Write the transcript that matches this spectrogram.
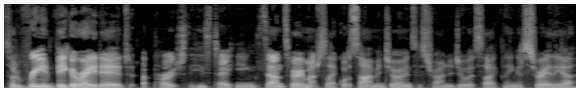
sort of reinvigorated approach that he's taking. Sounds very much like what Simon Jones is trying to do at Cycling Australia.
